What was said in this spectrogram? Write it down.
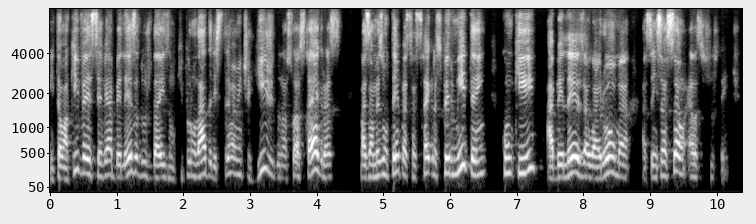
Então aqui você vê a beleza do judaísmo, que por um lado é extremamente rígido nas suas regras, mas ao mesmo tempo essas regras permitem com que a beleza, o aroma, a sensação, ela se sustente.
